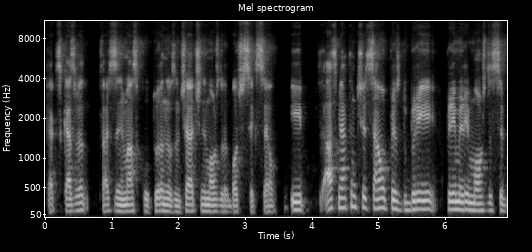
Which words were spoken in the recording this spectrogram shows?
Как се казва, това, че се занимава с култура, не означава, че не може да работи с Excel. И аз мятам, че само през добри примери може да се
